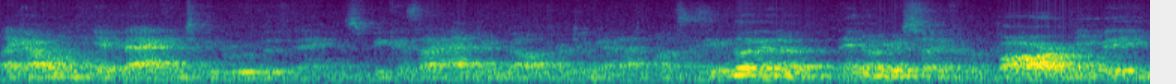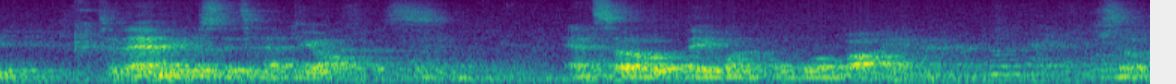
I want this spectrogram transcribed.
like I wanted to get back into the groove of things, because I had been gone for two and a half months. Because even though they know, they know you're studying for the bar, maybe to them, you're just, it's an empty office. And so they want a warm body in there. So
